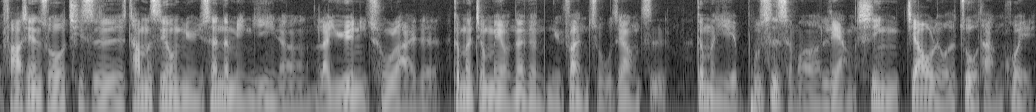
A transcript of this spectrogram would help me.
发现说，其实他们是用女生的名义呢来约你出来的，根本就没有那个女饭主这样子。根本也不是什么两性交流的座谈会，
